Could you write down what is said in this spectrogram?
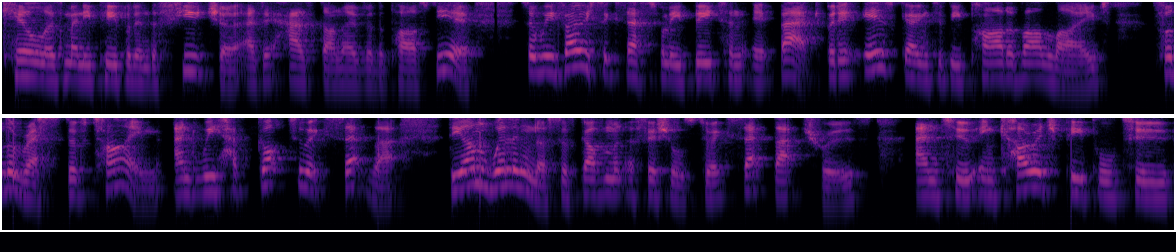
kill as many people in the future as it has done over the past year. So we've very successfully beaten it back, but it is going to be part of our lives for the rest of time. And we have got to accept that. The unwillingness of government officials to accept that truth and to encourage people to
